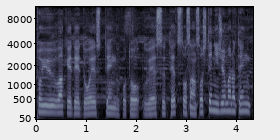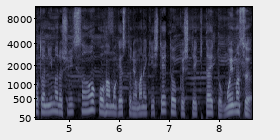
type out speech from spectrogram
というわけでド S 天狗ことウエス哲人さんそして二重丸天狗こと二丸修一さんを後半もゲストにお招きしてトークしていきたいと思います。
